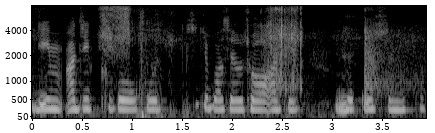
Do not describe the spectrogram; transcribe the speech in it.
님 아직 그거 그거 쓰지 마세요. 저 아직 네. 먹고 있으니까.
